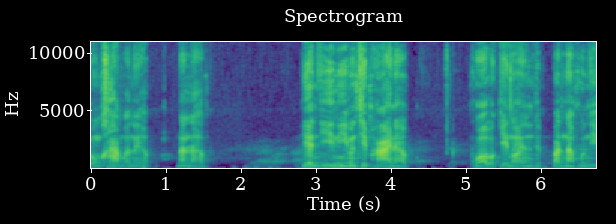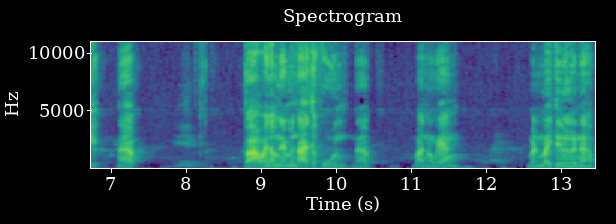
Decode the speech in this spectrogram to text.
ตรงข้ามกันเลยครับ นั่นแหละครับเฮียนอีนี่มันชิบหายนะครับ พอบักเก๋น้อยมันจะปั้นน้ำพุ่นอีกนะครับฝากไว้น้ำเนี้มันหลายตระกูลนะครับบ้านหน้องแวงมันไม่เจริญนะครับ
